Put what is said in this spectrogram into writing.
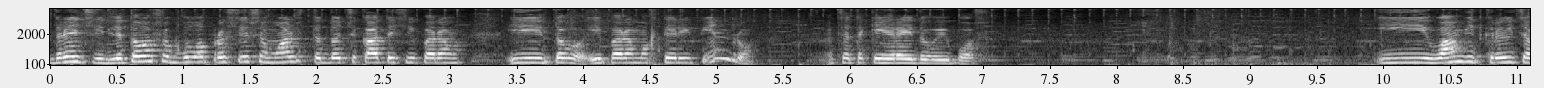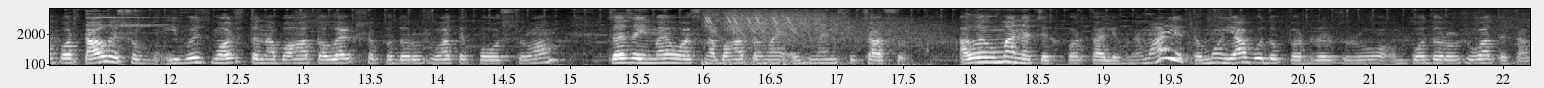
До речі, для того, щоб було простіше, можете дочекатись і, перем... і, то- і перемогти Ріпіндру. Це такий рейдовий бос. І вам відкриються портали, щоб і ви зможете набагато легше подорожувати по островам. Це займе у вас набагато менше часу. Але у мене цих порталів немає, тому я буду подорожу- подорожувати так.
